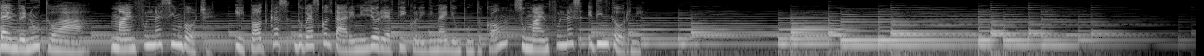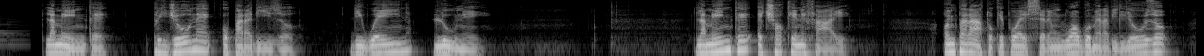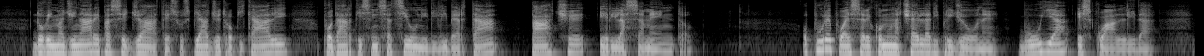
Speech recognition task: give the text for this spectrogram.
Benvenuto a Mindfulness in Voce, il podcast dove ascoltare i migliori articoli di medium.com su mindfulness e dintorni. La mente, prigione o paradiso di Wayne Looney. La mente è ciò che ne fai. Ho imparato che può essere un luogo meraviglioso dove immaginare passeggiate su spiagge tropicali può darti sensazioni di libertà, pace e rilassamento. Oppure può essere come una cella di prigione, buia e squallida,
